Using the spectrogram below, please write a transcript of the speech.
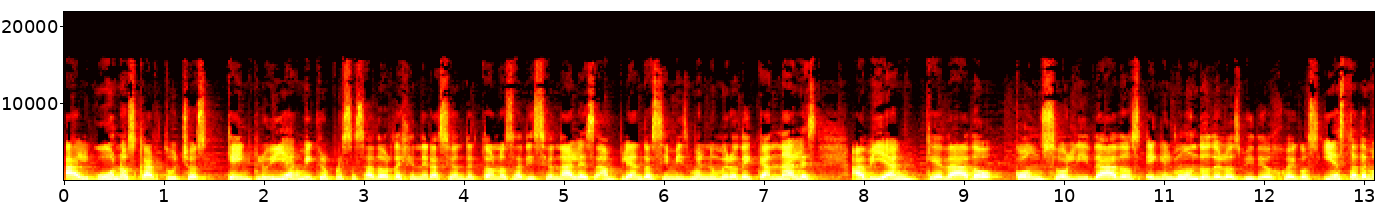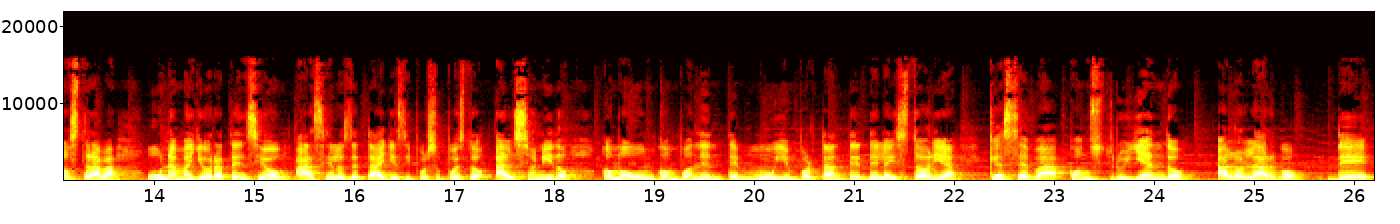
algunos cartuchos que incluían microprocesador de generación de tonos adicionales, ampliando asimismo el número de canales, habían quedado consolidados en el mundo de los videojuegos. Y esto demostraba una mayor atención hacia los detalles y por supuesto al sonido como un componente muy importante de la historia que se va construyendo a lo largo de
